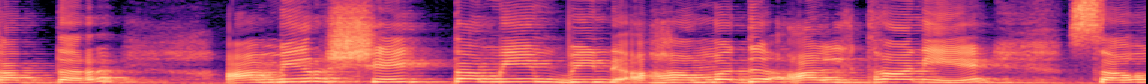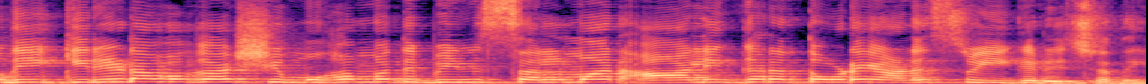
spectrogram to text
ഖത്തർ അമീർ Sheikh Tamim bin Ahmad Al ഥാനിയെ സൗദി കിരീടാവകാശി മുഹമ്മദ് ബിൻ സൽമാൻ ആലിംഗനത്തോടെയാണ് സ്വീകരിച്ചത്.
